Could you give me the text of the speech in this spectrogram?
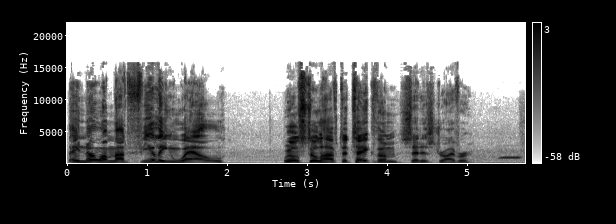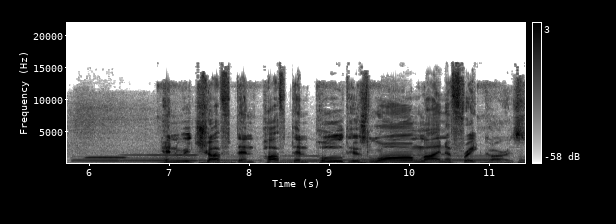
They know I'm not feeling well. We'll still have to take them, said his driver. Henry chuffed and puffed and pulled his long line of freight cars.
